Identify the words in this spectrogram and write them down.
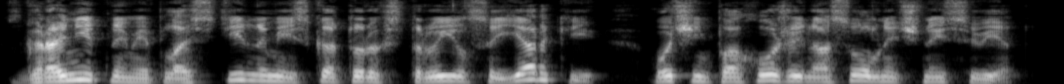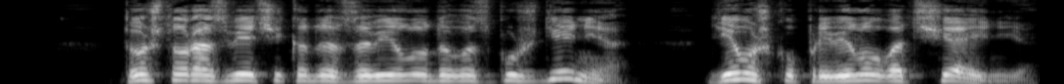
с гранитными пластинами, из которых струился яркий, очень похожий на солнечный свет. То, что разведчика завело до возбуждения, девушку привело в отчаяние.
